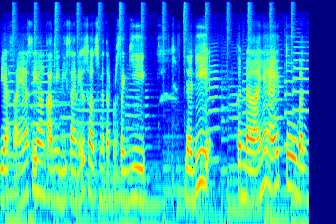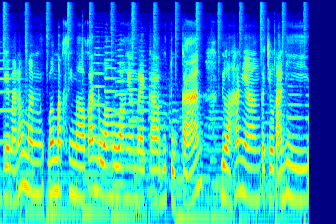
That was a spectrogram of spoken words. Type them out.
biasanya sih yang kami desain itu 100 meter persegi. Jadi kendalanya yaitu bagaimana memaksimalkan ruang-ruang yang mereka butuhkan di lahan yang kecil tadi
